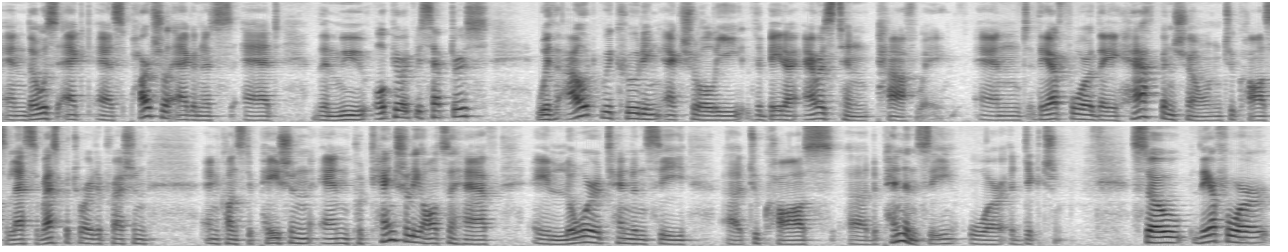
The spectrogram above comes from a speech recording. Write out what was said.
and those act as partial agonists at the mu opioid receptors without recruiting actually the beta arrestin pathway. And therefore, they have been shown to cause less respiratory depression and constipation, and potentially also have a lower tendency uh, to cause uh, dependency or addiction. So, therefore,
